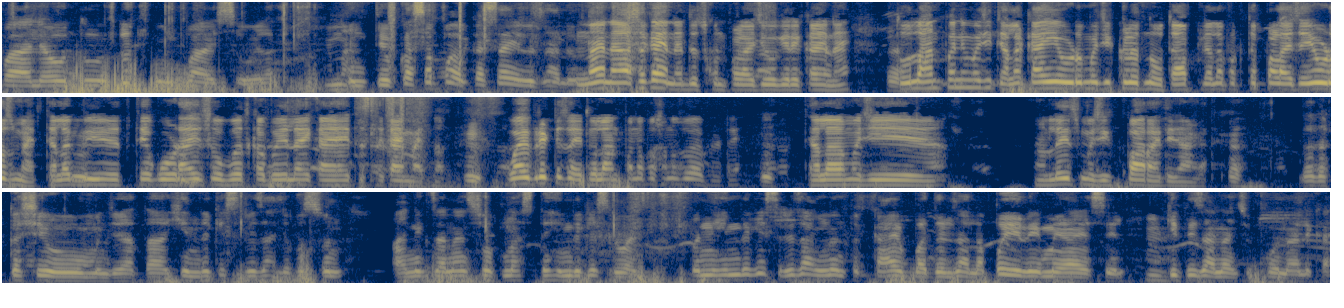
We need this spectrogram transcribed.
पाहिल्यावर तो दुचकून पाहायची सवय लागते. ते कसा कसा हे झालं? नाही नाही असं काय नाही दचकून पळायचे वगैरे काय नाही. तो लहानपणी म्हणजे त्याला काय एवढं म्हणजे कळत नव्हतं. आपल्याला फक्त पळायचं एवढंच माहीत. त्याला ते घोडा आहे सोबत का बैल आहे काय आहे तसलं काय माहीत नव्हतं. व्हायब्रेटच आहे तो. लहानपणापासूनच व्हायब्रेट आहे. त्याला म्हणजे लईच म्हणजे पार आहे त्याच्या अंगात. दादा कसे हो? म्हणजे आता हिंद केसरी झाल्यापासून अनेक जणांचं स्वप्न असतं हिंद केसरी व्हायचं. पण हिंद केसरी झाल्यानंतर काय बदल झाला? पैरे मिळाय असेल. किती जणांचे फोन आले काय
